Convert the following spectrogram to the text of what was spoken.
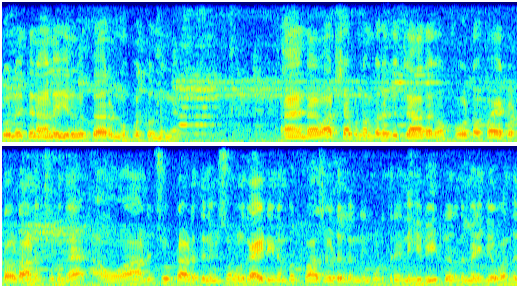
தொண்ணூற்றி நாலு இருபத்தாறு முப்பத்தொன்றுங்க இந்த வாட்ஸ்அப் நம்பருக்கு ஜாதகம் ஃபோட்டோ பயோட்டோட்டோட அனுப்பிச்சி விடுங்க அவங்க அனுப்பிச்சி விட்ட அடுத்த நிமிஷம் உங்களுக்கு ஐடி நம்பர் பாஸ்வேர்டு லிங்க் கொடுத்துட்டு நீங்கள் வீட்டில் இருந்த மணிக்கே வந்து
